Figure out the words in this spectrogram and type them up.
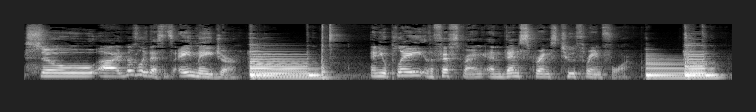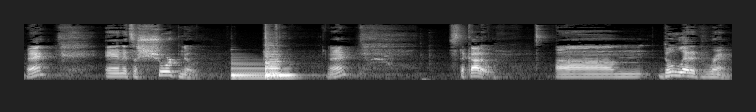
So uh, it goes like this: it's A major, and you play the fifth string, and then strings two, three, and four. Okay, and it's a short note. Okay staccato. Um, don't let it ring.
